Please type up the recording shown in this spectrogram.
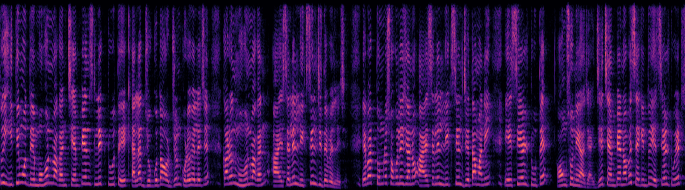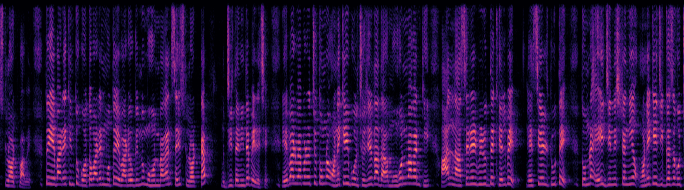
তো ইতিমধ্যে মোহনবাগান চ্যাম্পিয়ন্স লিগ টুতে খেলার যোগ্যতা অর্জন করে ফেলেছে, কারণ মোহনবাগান আইএসএল এর লিগ সিল জিতে ফেলেছে। এবার তোমরা সকলেই আইএসএল এর লিগ সিল জেতা মানেই এসিএল টুতে অংশ নেওয়া যায়। যে চ্যাম্পিয়ন হবে, সে কিন্তু এসিএল টু এর স্লট পাবে। তো এবারে কিন্তু গতবারের মতো এবারেও কিন্তু মোহনবাগান সেই স্লটটা জিতে নিতে পেরেছে। এবার ব্যাপার হচ্ছে, তোমরা অনেকেই বলছো যে, দাদা, মোহনবাগান কি আল নাসেরের বিরুদ্ধে খেলবে এসিএল টুতে তোমরা এই জিনিসটা নিয়ে অনেকেই জিজ্ঞাসা করছ।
